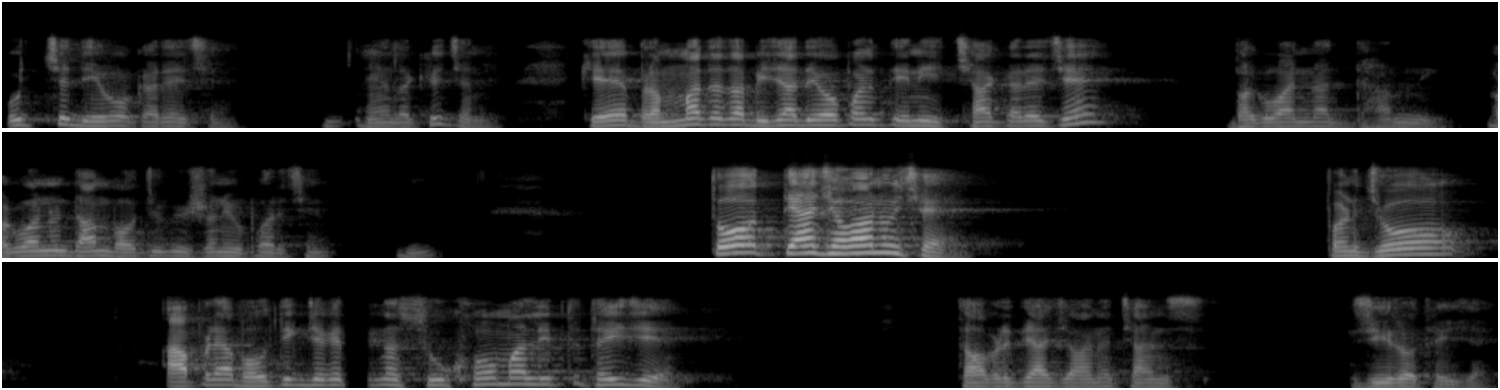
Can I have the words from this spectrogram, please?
ઉચ્ચ દેવો કરે છે. અહીંયા લખ્યું છે ને, કે બ્રહ્મા તથા બીજા દેવો પણ તેની ઈચ્છા કરે છે ભગવાનના ધામની. ભગવાનનું ધામ ભૌતિક વિશ્વની ઉપર છે. તો ત્યાં જવાનું છે. પણ જો આપણે આ ભૌતિક જગતના સુખોમાં લિપ્ત થઈ જઈએ, તો આપણે ત્યાં જવાનો ચાન્સ ઝીરો થઈ જાય.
